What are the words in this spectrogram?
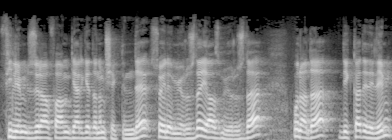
Film, zürafam, gergedanım şeklinde söylemiyoruz da yazmıyoruz da. Buna da dikkat edelim.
